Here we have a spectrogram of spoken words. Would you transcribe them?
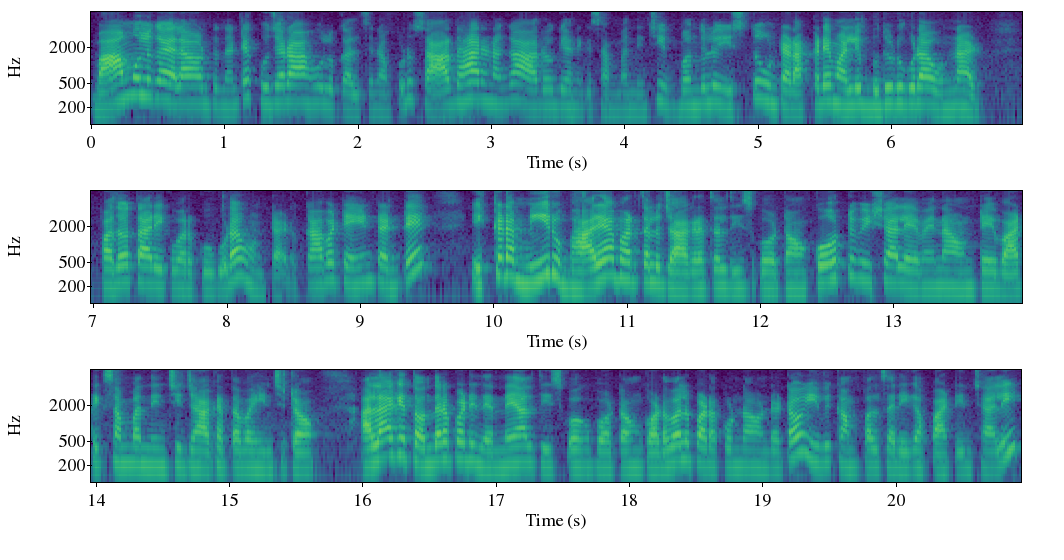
మామూలుగా ఎలా ఉంటుందంటే కుజరాహులు కలిసినప్పుడు సాధారణంగా ఆరోగ్యానికి సంబంధించి ఇబ్బందులు ఇస్తూ ఉంటాడు. అక్కడే మళ్ళీ బుధుడు కూడా ఉన్నాడు. పదో తారీఖు వరకు కూడా ఉంటాడు. కాబట్టి ఏంటంటే ఇక్కడ మీరు భార్యాభర్తలు జాగ్రత్తలు తీసుకోవటం కోర్టు విషయాలు ఏమైనా ఉంటే వాటికి సంబంధించి జాగ్రత్త వహించటం అలాగే తొందరపడి నిర్ణయాలు తీసుకోకపోవటం గొడవలు పడకుండా ఉండటం ఇవి కంపల్సరీగా పాటించాలి.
